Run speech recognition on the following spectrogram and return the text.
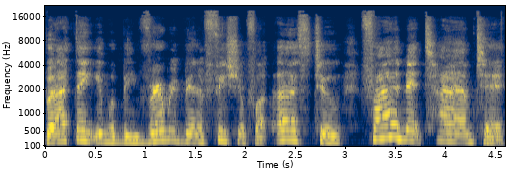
But I think it would be very beneficial for us to find that time to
